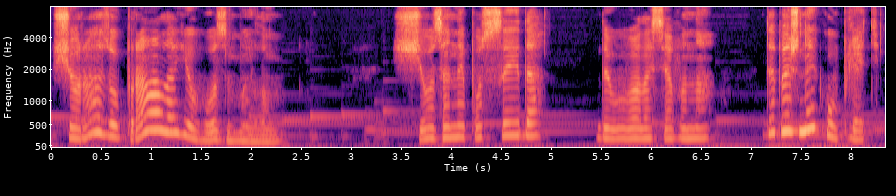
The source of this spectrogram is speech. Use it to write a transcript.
щоразу прала його з милом. Що за непосида? дивувалася вона. Тебе ж не куплять.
